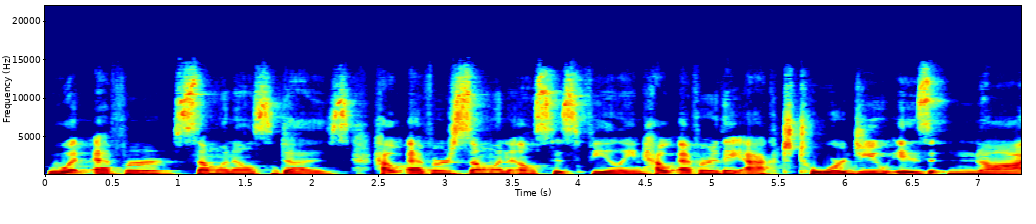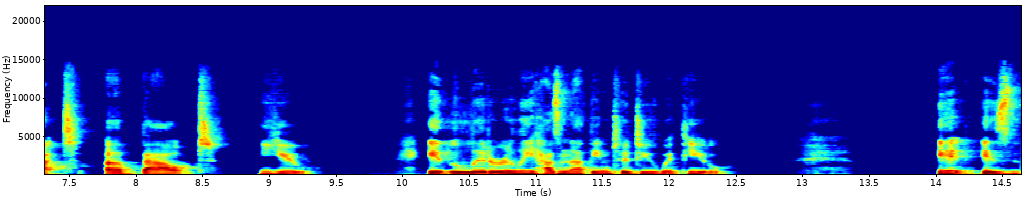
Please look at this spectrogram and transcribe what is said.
Whatever someone else does, however someone else is feeling, however they act toward you is not about you. It literally has nothing to do with you. It is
